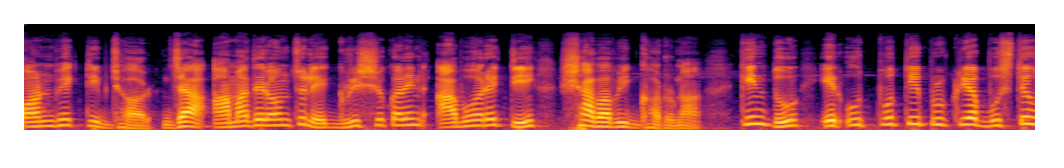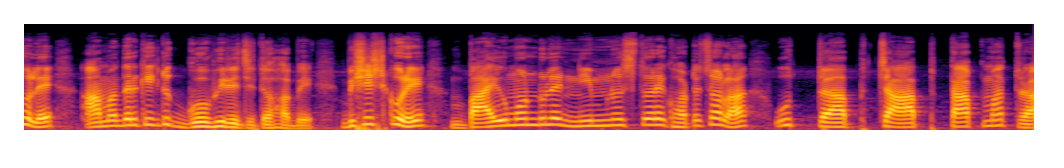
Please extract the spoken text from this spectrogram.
কনভেকটিভ ঝড়, যা আমাদের অঞ্চলে গ্রীষ্মকালীন আবহাওয়ার একটি স্বাভাবিক ঘটনা। কিন্তু এর উৎপত্তি প্রক্রিয়া বুঝতে হলে আমাদেরকে একটু গভীরে যেতে হবে। বিশেষ করে বায়ুমণ্ডলের নিম্ন স্তরে ঘটে চলা উত্তাপ, চাপ, তাপমাত্রা,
